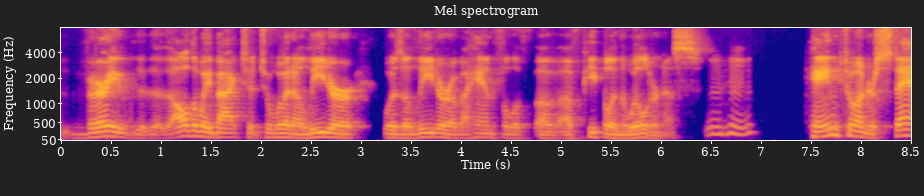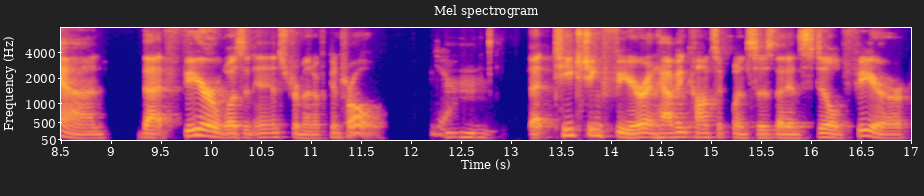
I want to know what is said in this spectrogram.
very all the way back to, to when a leader was a leader of a handful of, of, of people in the wilderness, mm-hmm. came to understand that fear was an instrument of control. Yeah. That teaching fear and having consequences that instilled fear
